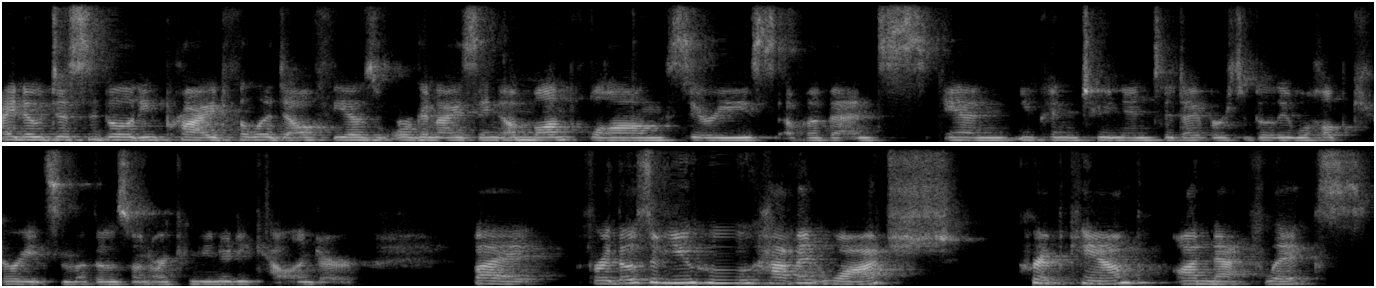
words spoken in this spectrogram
I know Disability Pride Philadelphia is organizing a month long series of events, and you can tune into Diversability. We'll help curate some of those on our community calendar. But for those of you who haven't watched Crip Camp on Netflix,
